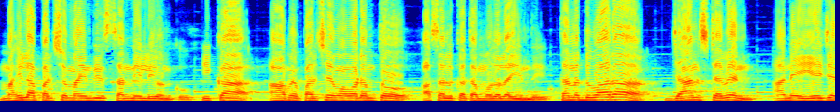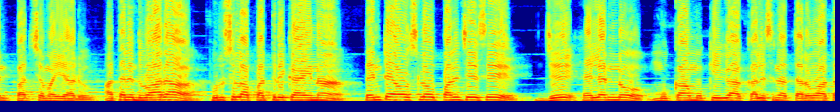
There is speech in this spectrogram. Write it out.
మహిళ పరిచయం అయింది సన్నీ లియోన్కు ఇక ఆమె పరిచయం అవడంతో అసలు కథ మొదలయ్యింది. తన ద్వారా జాన్ స్టెవెన్ అనే ఏజెంట్ పరిచయం అయ్యాడు అతని ద్వారా పురుషుల పత్రిక అయిన పెంటే హౌస్లో పనిచేసే జే హెలెన్ను ముఖాముఖిగా కలిసిన తర్వాత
